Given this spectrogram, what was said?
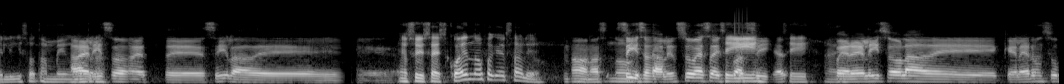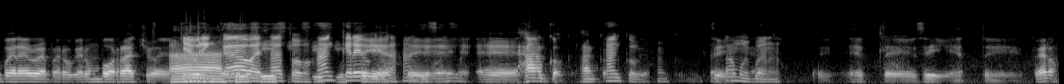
Él hizo también. Ah, él hizo, este, sí, la de. ¿En Suicide Squad no fue que él salió? No, no, sí, salió en Suicide Squad, sí. sí, pero él hizo la de que él era un superhéroe, pero que era un borracho. Eh. Ah, que brincaba, exacto. Hank creo que era este, eh, Hancock. Está muy buena. Este, sí, este, pero.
